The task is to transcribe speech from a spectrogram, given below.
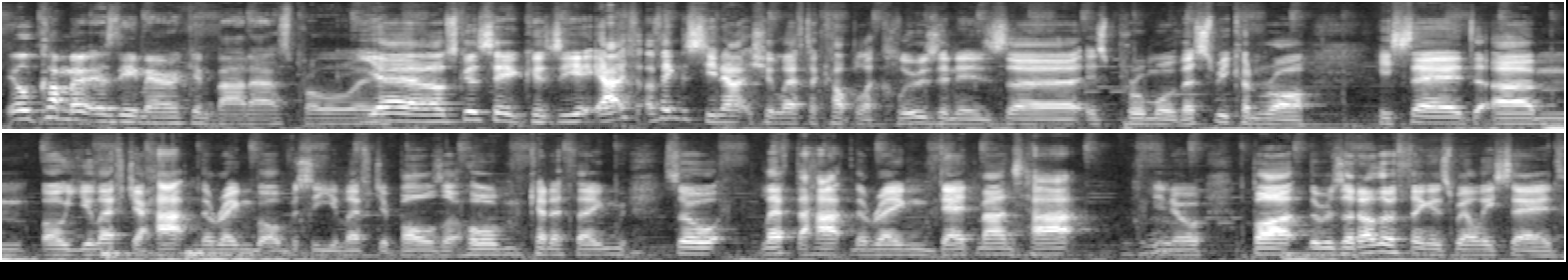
he'll come out as the American badass probably. Yeah, I was gonna say because I, I think Cena actually left a couple of clues in his uh, his promo this week on Raw. He said, um, "Oh, you left your hat in the ring, but obviously you left your balls at home," kind of thing. So left the hat in the ring, dead man's hat, you know. But there was another thing as well. He said,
